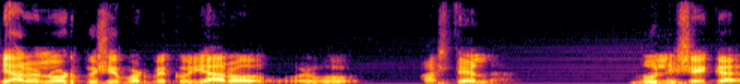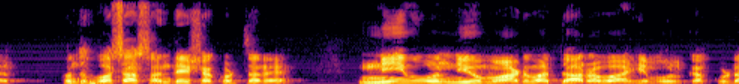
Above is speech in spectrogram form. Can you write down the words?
ಯಾರೋ ನೋಡಿ ಖುಷಿ ಪಡಬೇಕು, ಯಾರೋ ಅಷ್ಟೇ ಅಲ್ಲ. ಹುಲಿ ಶೇಖರ್ ಒಂದು ಹೊಸ ಸಂದೇಶ ಕೊಡ್ತಾರೆ. ನೀವು ನೀವು ಮಾಡುವ ಧಾರಾವಾಹಿ ಮೂಲಕ ಕೂಡ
